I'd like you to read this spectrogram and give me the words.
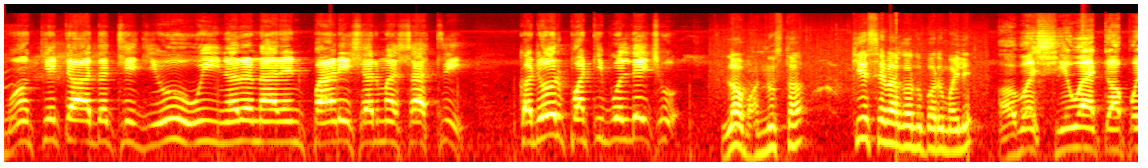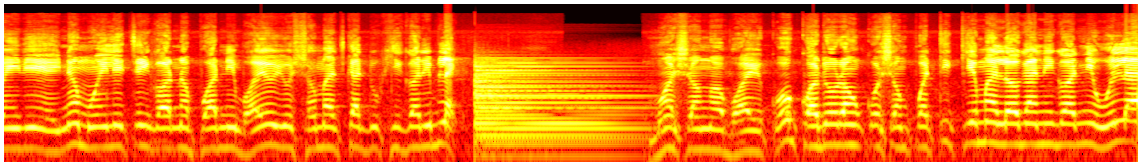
म केटा अध्यक्षज्यू उही नरनारायण पाण्डे शर्मा शास्त्री। कडोरपट्टि बोल्दैछु। ल भन्नुहोस् त के सेवा गर्नु पर्यो मैले? अब सेवा तपाईँले होइन मैले चाहिँ गर्न पर्ने भयो यो समाजका दुखी गरिबलाई। मसँग भएको करोडौँको सम्पत्ति केमा लगानी गर्ने होला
